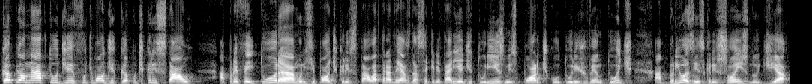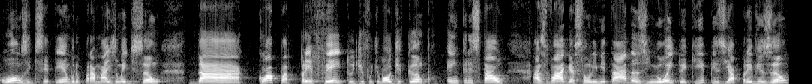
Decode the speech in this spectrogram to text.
Campeonato de Futebol de Campo de Cristal. A Prefeitura Municipal de Cristal, através da Secretaria de Turismo, Esporte, Cultura e Juventude, abriu as inscrições no dia 11 de setembro para mais uma edição da Copa Prefeito de Futebol de Campo em Cristal. As vagas são limitadas em oito equipes e a previsão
